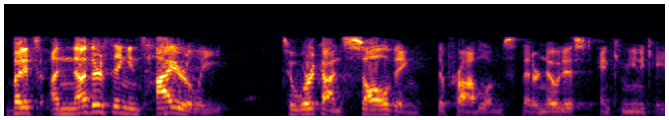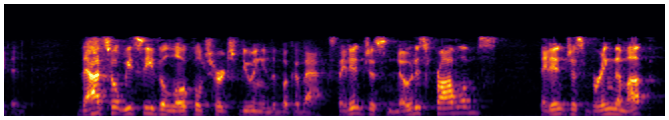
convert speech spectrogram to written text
But it's another thing entirely to work on solving the problems that are noticed and communicated. That's what we see the local church doing in the book of Acts. They didn't just notice problems, they didn't just bring them up,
